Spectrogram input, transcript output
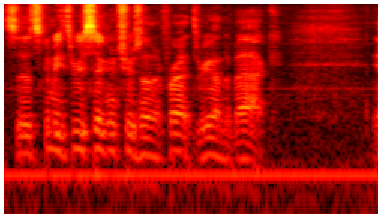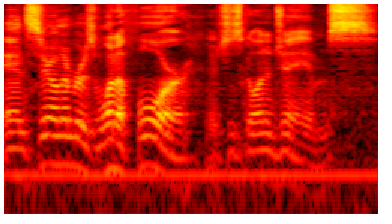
So it's going to be three signatures on the front, three on the back. And serial number is one of four, which is going to James.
